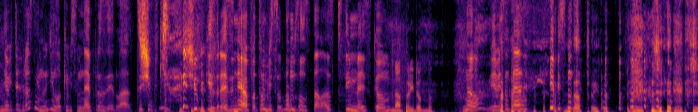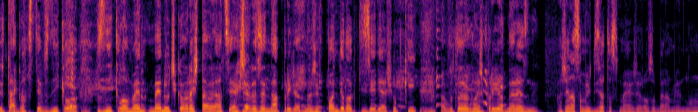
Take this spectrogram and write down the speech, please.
Mňa by to hrozne nudilo, keby som najprv zjedla šupky, šupky z rezňa a potom by som tam zostala s tým meskom. Na prírodno. No, ja by som teda... Ja by som... Že, že tak vlastne vzniklo, vzniklo men, menučko v reštauráciách, že rezen na prírodno, že v pondelok ti zjedia šupky a v útorok máš prírodné rezny. A žena sa mi vždy za to smeje, že rozoberám jedlo.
